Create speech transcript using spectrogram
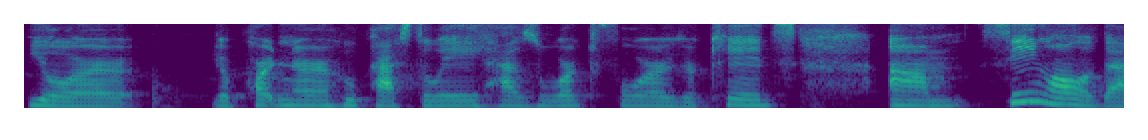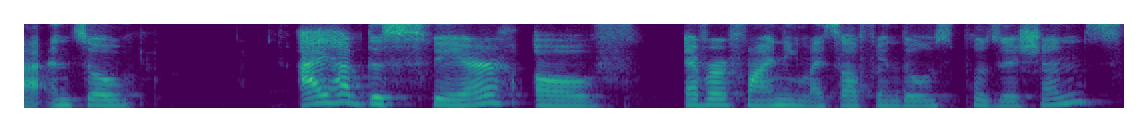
your your partner who passed away has worked for your kids. Um, seeing all of that. And so i have this fear of ever finding myself in those positions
